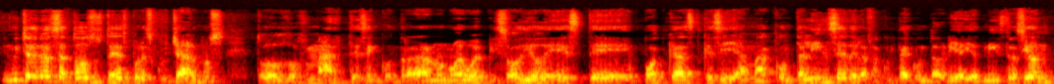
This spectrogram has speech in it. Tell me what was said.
Y muchas gracias a todos ustedes por escucharnos. Todos los martes encontrarán un nuevo episodio de este podcast que se llama Contalince de la Facultad de Contaduría y Administración.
